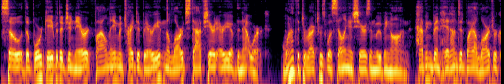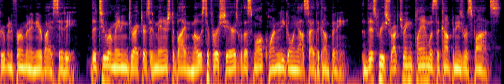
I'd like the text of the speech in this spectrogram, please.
So, the board gave it a generic file name and tried to bury it in the large staff shared area of the network. One of the directors was selling his shares and moving on, having been headhunted by a large recruitment firm in a nearby city. The two remaining directors had managed to buy most of her shares with a small quantity going outside the company. This restructuring plan was the company's response.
